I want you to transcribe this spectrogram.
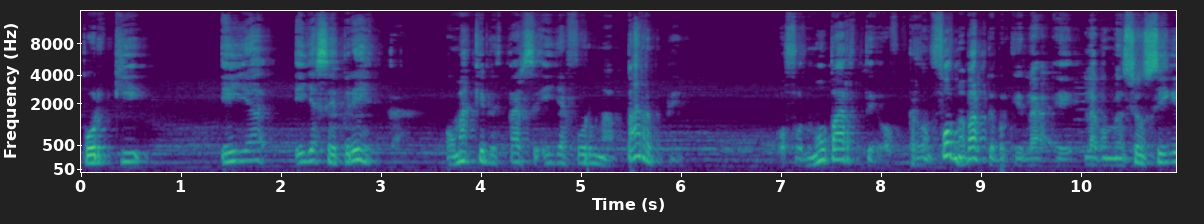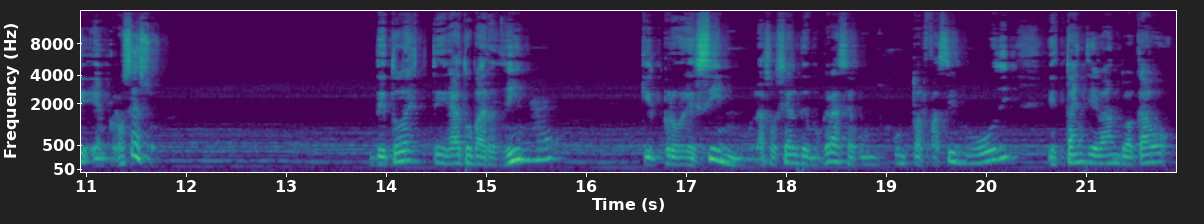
Porque ella, ella se presta, o más que prestarse, ella forma parte, o formó parte, o, perdón, forma parte, porque la, eh, la convención sigue en proceso de todo este gato pardismo que el progresismo, la socialdemocracia junto al fascismo UDI están llevando a cabo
